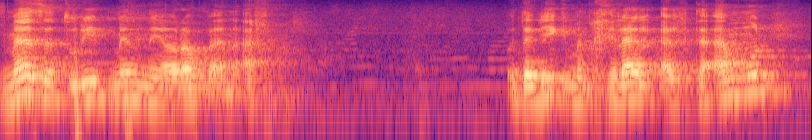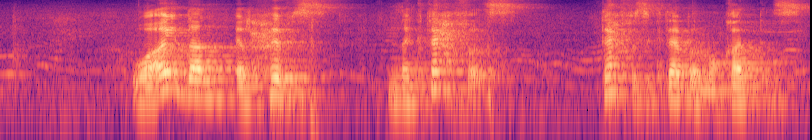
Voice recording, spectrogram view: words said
ماذا تريد مني يا رب أن أفعل؟ وده بيجي من خلال التأمل وأيضا الحفظ إنك تحفظ تحفظ الكتاب المقدس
